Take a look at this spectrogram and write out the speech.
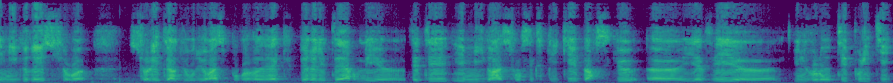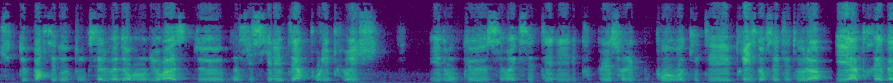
émigrer sur, sur les terres du Honduras pour récupérer les terres, mais euh, cette émigration migration s'expliquait parce que il y avait une volonté politique de part et d'autre, donc Salvador et Honduras, de confisquer les terres pour les plus riches. Et donc c'est vrai que c'était les, populations les plus pauvres qui étaient prises dans cet étau-là. Et après, bah,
